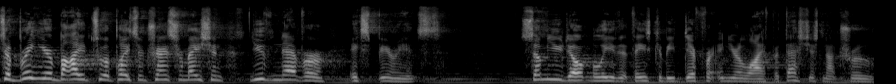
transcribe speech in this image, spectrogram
to bring your body to a place of transformation you've never experienced. Some of you don't believe that things could be different in your life, but that's just not true.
